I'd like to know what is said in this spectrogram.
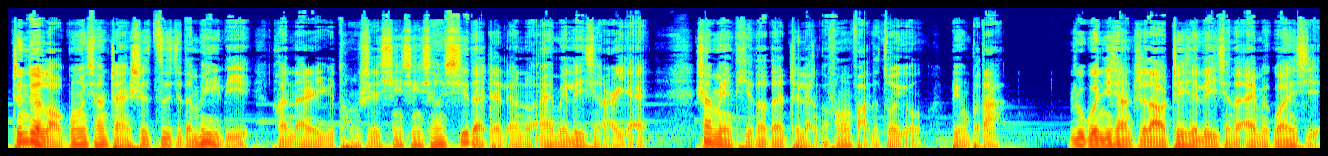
针对老公想展示自己的魅力和男人与同事惺惺相惜的这两种暧昧类型而言，上面提到的这两个方法的作用并不大。如果你想知道这些类型的暧昧关系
